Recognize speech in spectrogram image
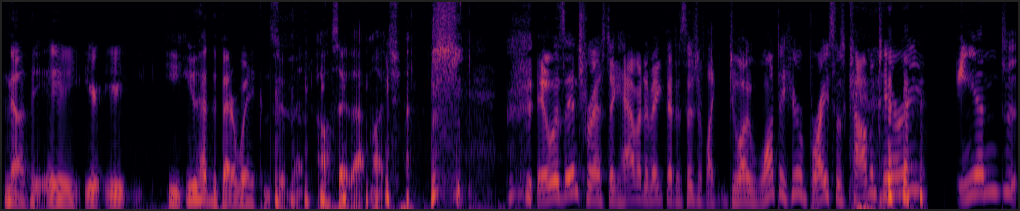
no, the you you you had the better way to consume it. I'll say that much. It was interesting having to make that decision of like, do I want to hear Bryce's commentary and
